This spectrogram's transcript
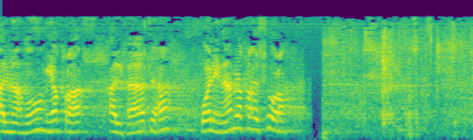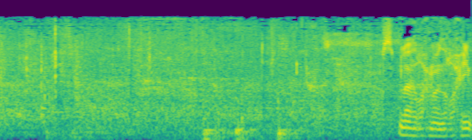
المأموم يقرأ الفاتحة والإمام يقرأ السورة. بسم الله الرحمن الرحيم.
